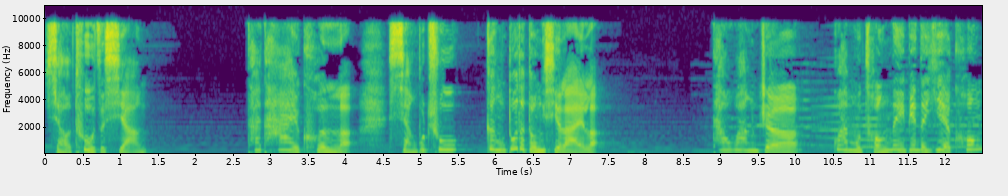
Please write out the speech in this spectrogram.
小兔子想：“它太困了，想不出更多的东西来了。”它望着灌木丛那边的夜空。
